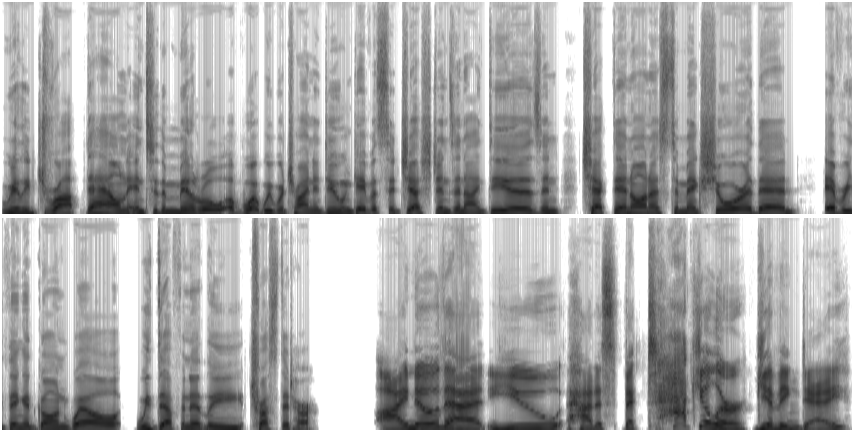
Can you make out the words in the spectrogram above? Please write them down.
really dropped down into the middle of what we were trying to do and gave us suggestions and ideas and checked in on us to make sure that everything had gone well. We definitely trusted her. I know that you had a spectacular giving day.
